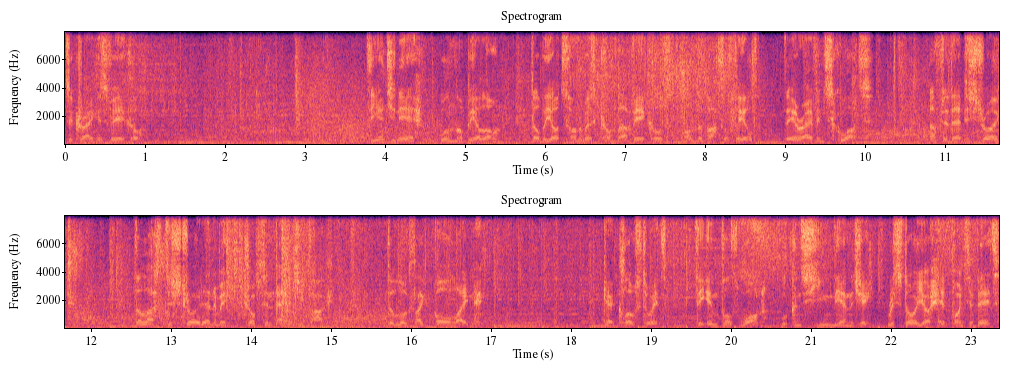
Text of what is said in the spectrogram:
to Krieger's vehicle. The engineer will not be alone. There'll be autonomous combat vehicles on the battlefield. They arrive in squads. After they're destroyed, the last destroyed enemy drops an energy pack that looks like ball lightning. Get close to it. The Impulse 1 will consume the energy, restore your hit points a bit,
